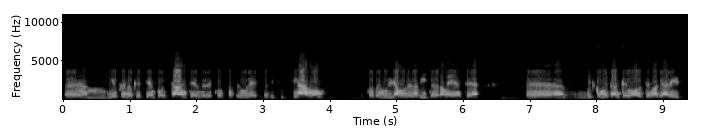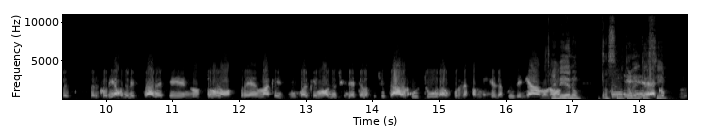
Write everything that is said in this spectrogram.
Ehm, io credo che sia importante avere consapevolezza di chi siamo, di cosa vogliamo nella vita veramente, ehm, di come tante volte magari per- percorriamo delle strade che non sono nostre, ma che in qualche modo ci detta la società, la cultura oppure la famiglia da cui veniamo. È No? vero, assolutamente Quindi, sì. ecco,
